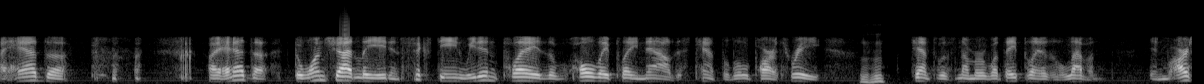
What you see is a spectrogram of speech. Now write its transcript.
I had the, I had the the one shot lead in 16. We didn't play the hole they play now, this 10th, the little par 3. Mm-hmm. 10th was number what they play is 11. And our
